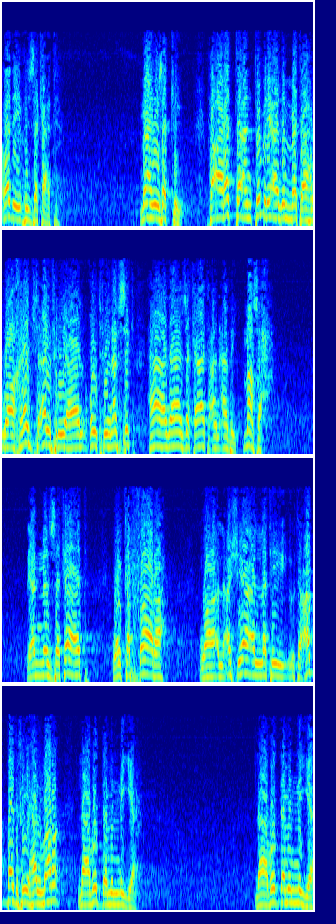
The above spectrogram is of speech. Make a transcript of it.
ردي في الزكاة. ما يزكي. فأردت أن تبرئ ذمته وأخرجت ألف ريال قلت في نفسك هذا زكاة عن أبي. ما صح. لأن الزكاة والكفارة والأشياء التي يتعبد فيها المرء لا بد من نية. لا بد من نية.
